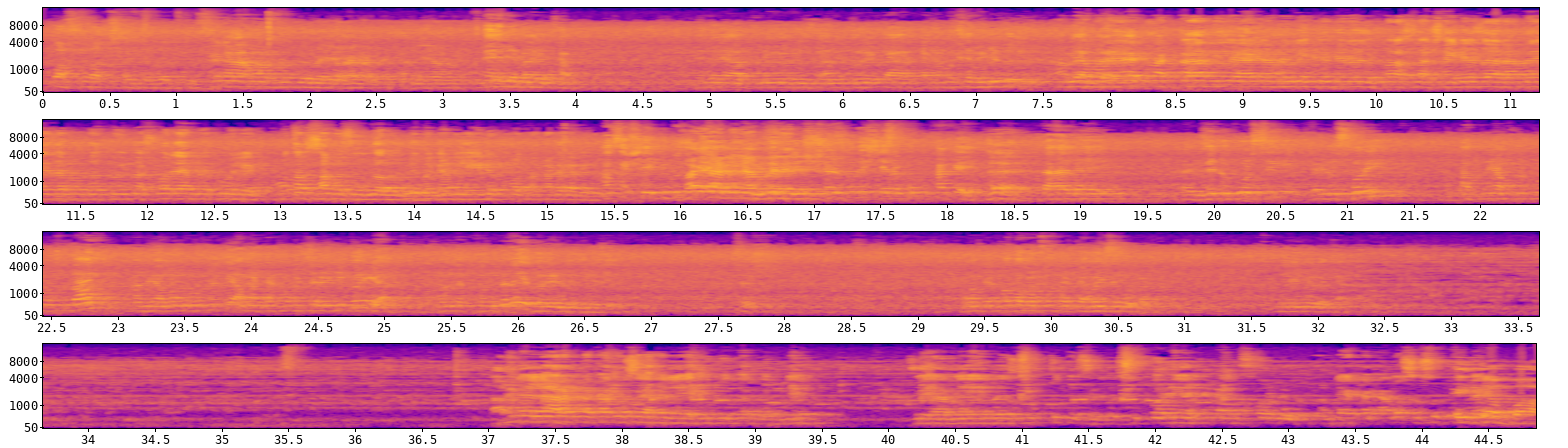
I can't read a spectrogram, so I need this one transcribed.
পাঁচ লাখ ষাট হাজার দিয়েছে। আমার ভাই হয় না? আমি ভাই থাক। তাহলে আপনি আমি ধরে টাকা পয়সা রেডি করি আমি আমার এক লাখ টাকা দিয়ে এক আমি লিখে পাঁচ লাখ ষাট হাজার আমি যেমন দুই মাস পরে আপনি কইলেন কথার সাপোজ উদাহরণ মানে আমি এইটা কথা কাটাকাটি আচ্ছা সেই কিন্তু ভাই, আমি আপনার বিশ্বাস যদি সেরকম থাকে হ্যাঁ। তাহলে যেটু করছি এটু সরি আপনি আপনার মতো দেন আমি আমার মতো থাকি আমার টাকা পয়সা রেডি করিয়া আমাদের ফোন দিলে ধরে এনে দিয়ে দিই শেষ। আমাদের কথাবার্তা তো একটা হয়েছে এইভাবে থাক। আমি নাহলে আর একটা কাগজ এখানে লিখে দিতে পারলে যে আমি এবার চুক্তি করছি যে একটা কাগজ চুক্তি এইটা বা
